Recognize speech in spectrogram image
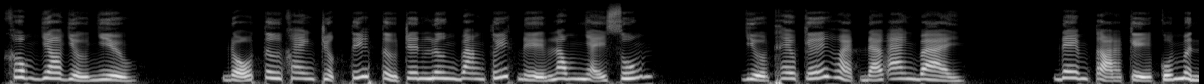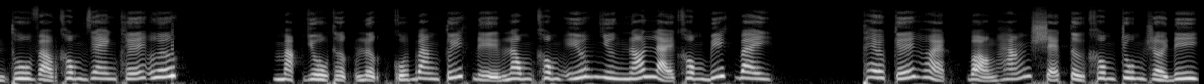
Không do dự nhiều. Đỗ Tư Khang trực tiếp từ trên lưng băng tuyết địa long nhảy xuống. Dựa theo kế hoạch đã an bài. Đem tọa kỵ của mình thu vào không gian khế ước. Mặc dù thực lực của băng tuyết địa long không yếu nhưng nó lại không biết bay. Theo kế hoạch, bọn hắn sẽ từ không trung rời đi.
